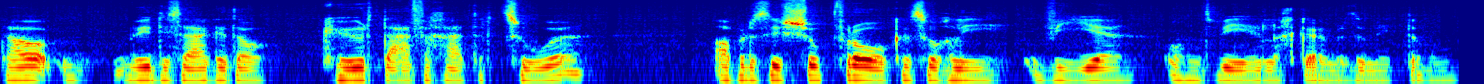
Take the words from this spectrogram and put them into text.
da würde ich sagen, da gehört einfach auch dazu. Aber es ist schon die Frage, so ein bisschen, wie und wie ehrlich gehen wir damit um.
